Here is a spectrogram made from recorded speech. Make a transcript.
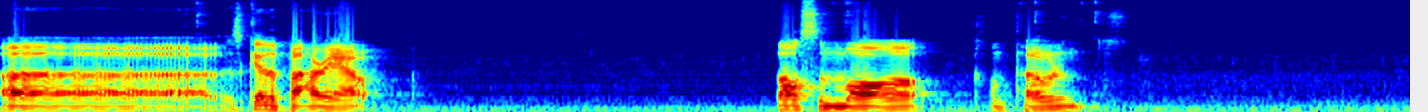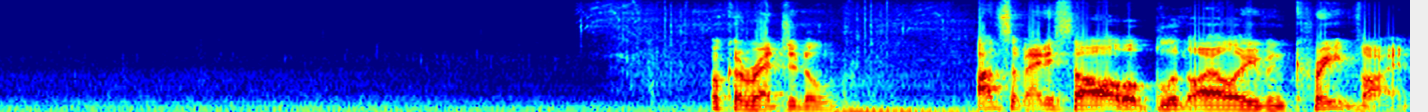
Uh, let's get the battery out. Store some more components. Book a Reginald. Plants of any sort, blood oil, or even creepvine.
